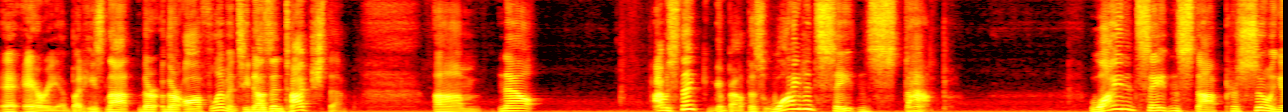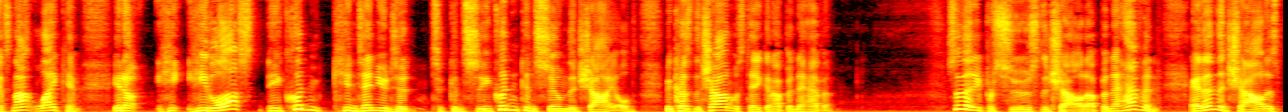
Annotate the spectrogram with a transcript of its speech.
area, but he's not. They're they're off limits. He doesn't touch them. Um, now, I was thinking about this. Why did Satan stop? Why did Satan stop pursuing? It's not like him. You know, he, he lost, he couldn't continue to, to consume, he couldn't consume the child because the child was taken up into heaven. So then he pursues the child up into heaven. And then the child is,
